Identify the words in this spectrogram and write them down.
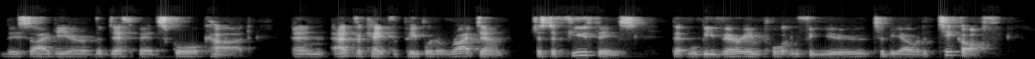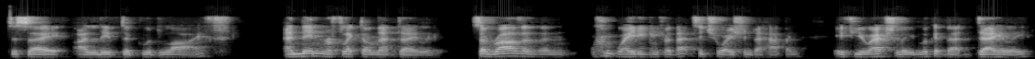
this idea of the deathbed scorecard and advocate for people to write down just a few things that will be very important for you to be able to tick off to say, I lived a good life, and then reflect on that daily. So rather than waiting for that situation to happen, if you actually look at that daily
